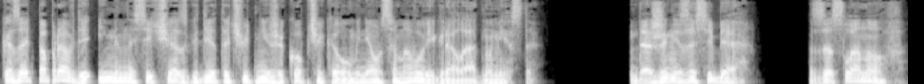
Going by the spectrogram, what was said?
Сказать по правде, именно сейчас где-то чуть ниже копчика у меня у самого играло одно место. Даже не за себя, за слонов.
